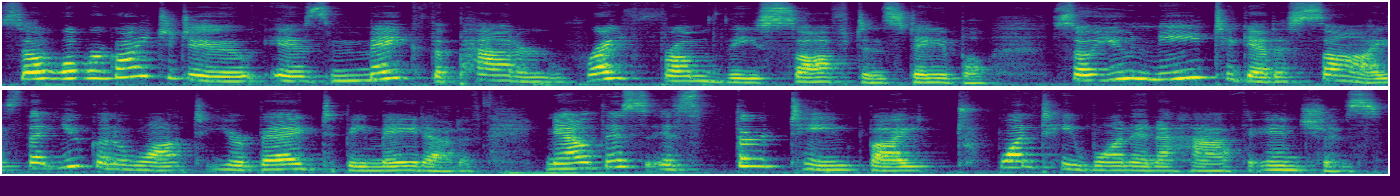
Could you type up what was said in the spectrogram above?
So what we're going to do is make the pattern right from the soft and stable. So you need to get a size that you're going to want your bag to be made out of. Now this is 13 by 21 and a half inches.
